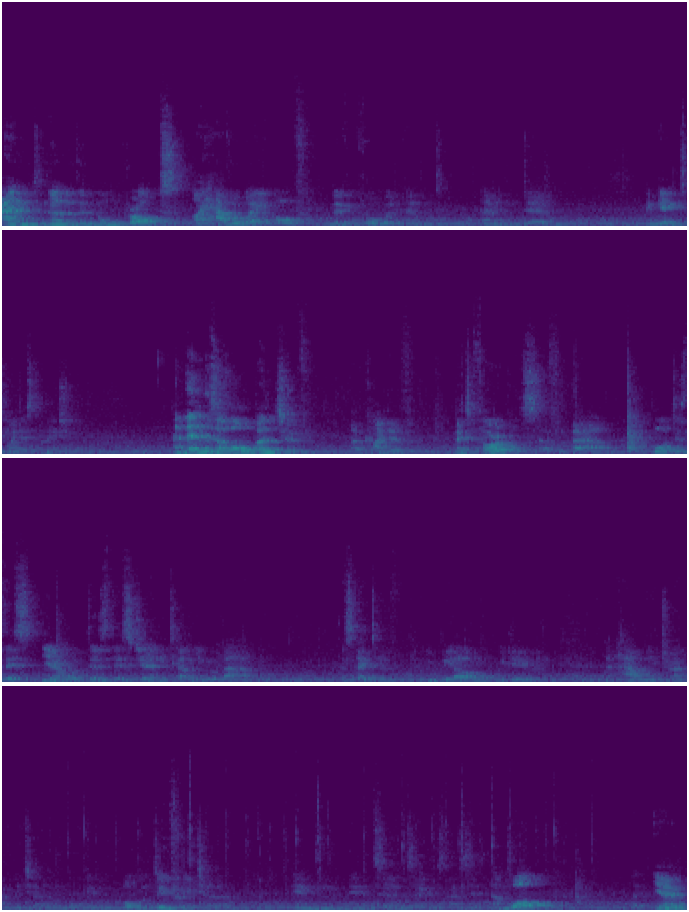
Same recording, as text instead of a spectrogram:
and none of the normal props, I have a way of moving forward and and um, and getting to my destination. And then there's a whole bunch of, of kind of metaphorical stuff about what does this, you know, what does this journey tell you about the state of who we are and what we do and, and how we interact with each other and what, we, what we'll do for each other in, in certain circumstances. And what, you know,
